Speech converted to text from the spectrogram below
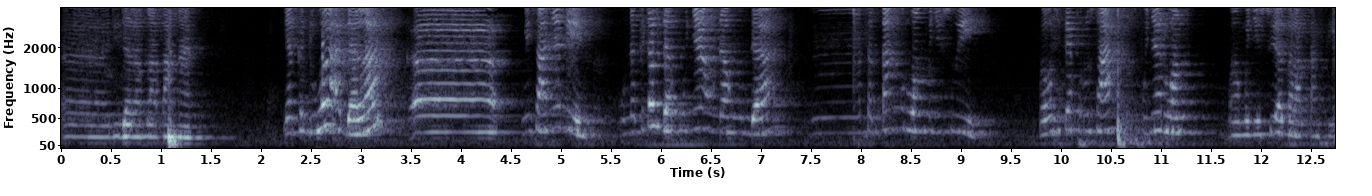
uh, di dalam lapangan yang kedua adalah uh, misalnya nih kita udah punya undang-undang tentang ruang menyusui. Bahwa setiap perusahaan punya ruang menyusui atau laktasi.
